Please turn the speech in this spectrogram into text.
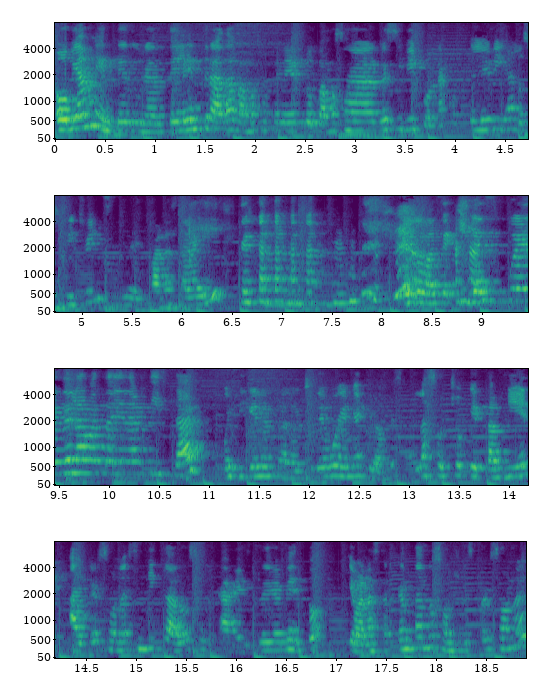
Obviamente, durante la entrada vamos a tener, los vamos a recibir con la coctelería, los eh, van a estar ahí. Eso va a ser. Y después de la batalla de artistas, pues sigue nuestra noche de bohemia que va a empezar a las 8, que también hay personas invitados a este evento que van a estar cantando, son tres personas,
